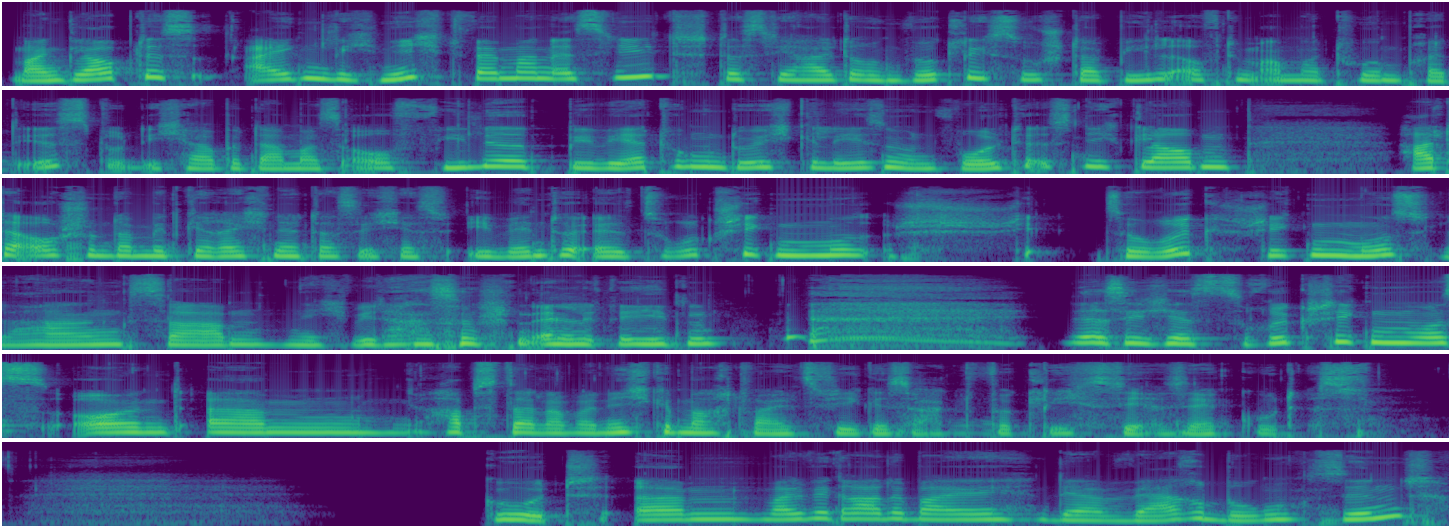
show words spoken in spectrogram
Man glaubt es eigentlich nicht, wenn man es sieht, dass die Halterung wirklich so stabil auf dem Armaturenbrett ist. Und ich habe damals auch viele Bewertungen durchgelesen und wollte es nicht glauben. Hatte auch schon damit gerechnet, dass ich es eventuell zurückschicken muss, zurückschicken muss, langsam, nicht wieder so schnell reden, dass ich es zurückschicken muss und ähm, habe es dann aber nicht gemacht, weil es wie gesagt wirklich sehr, sehr gut ist. Gut, ähm, weil wir gerade bei der Werbung sind.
